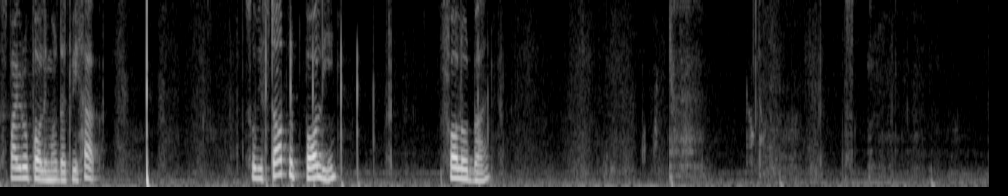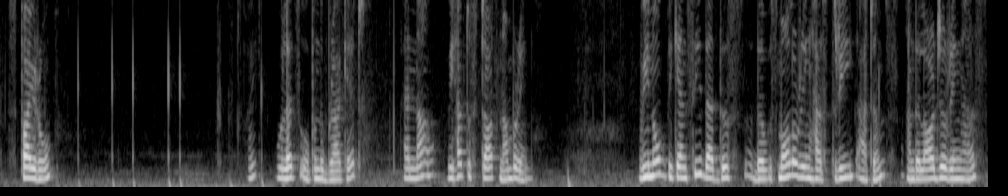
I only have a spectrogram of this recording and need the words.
spiropolymer that we have. So we start with poly followed by? Spiro right well let's open the bracket. And now we have to start numbering. We know we can see that this the smaller ring has three atoms and the larger ring has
